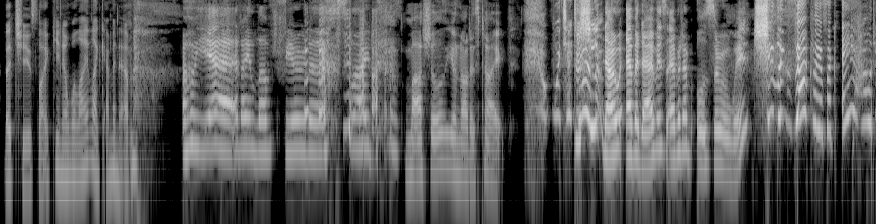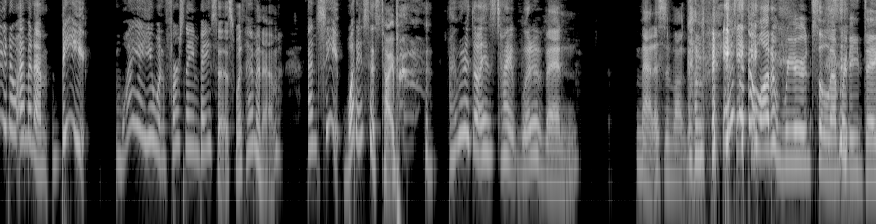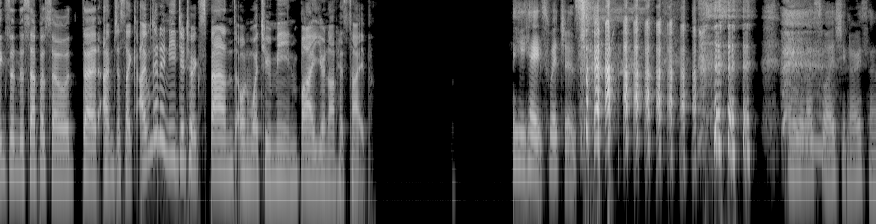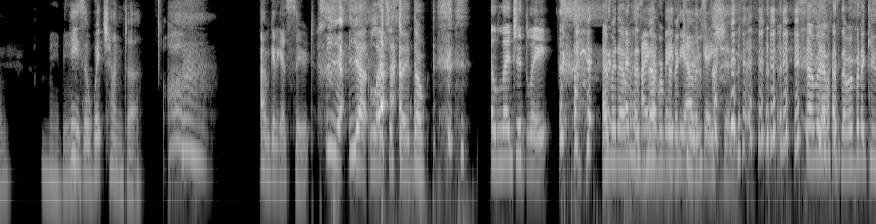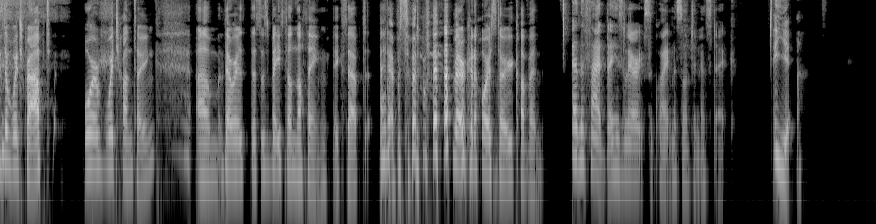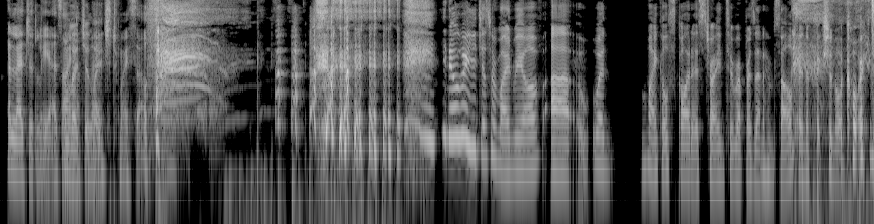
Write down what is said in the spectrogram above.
that she's like, you know, well, I like Eminem. oh, yeah. And I loved Fiona slide. Marshall, you're not his type. Which again, Does she know Eminem? Is Eminem also a witch? she's exactly. It's like, A, how do you know Eminem? B, why are you on first name basis with Eminem? And C, what is his type? I would have thought his type would have been Madison Montgomery. There's like a lot of weird celebrity digs in this episode that I'm just like, I'm gonna need you to expand on what you mean by you're not his type. He hates witches. Maybe that's why she knows him. Maybe He's a witch hunter. I'm gonna get sued. yeah, yeah. Let's just say no. Allegedly. Eminem has I never have been the accused. allegation. Eminem has never been accused of witchcraft or witch hunting. Um, there was this is based on nothing except an episode of American Horror Story Coven. And the fact that his lyrics are quite misogynistic. Yeah. Allegedly, as I have alleged myself. you know who you just remind me of? Uh, when Michael Scott is trying to represent himself in a fictional court.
